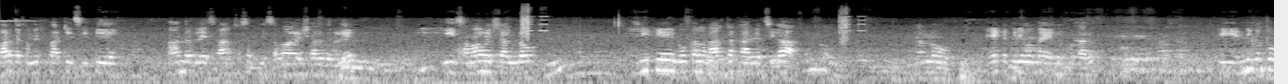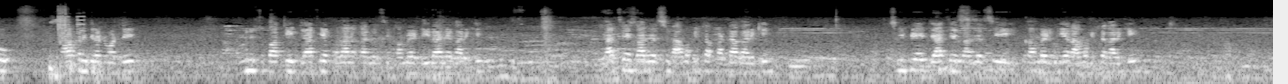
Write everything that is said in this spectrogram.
భారత community party CPI Andhra Pradesh రాష్ట్ర సమితి సమావేశాలు జరిగాయి. ఈ సమావేశాల్లో సిపిఐ నూతన రాష్ట్ర కార్యదర్శిగా నన్ను ఏకగ్రీవంగా ఎన్నుకున్నారు. ఈ ఎన్నికకు సహకరించినటువంటి కమ్యూనిస్ట్ పార్టీ జాతీయ ప్రధాన కార్యదర్శి కమ్రేడ్ డి రాజా గారికి జాతీయ కార్యదర్శి రామకృష్ణ పడ్డా గారికి సిపిఐ జాతీయ కార్యదర్శి కామ్రేడ్ కె రామకృష్ణ గారికి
